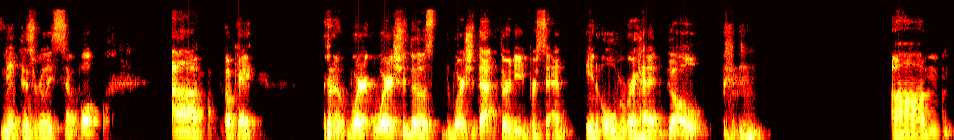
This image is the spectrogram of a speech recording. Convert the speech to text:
make this really simple. Uh, okay, where where should those where should that thirty percent in overhead go? um,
